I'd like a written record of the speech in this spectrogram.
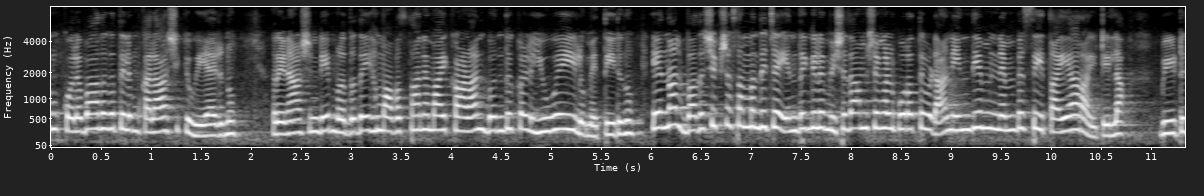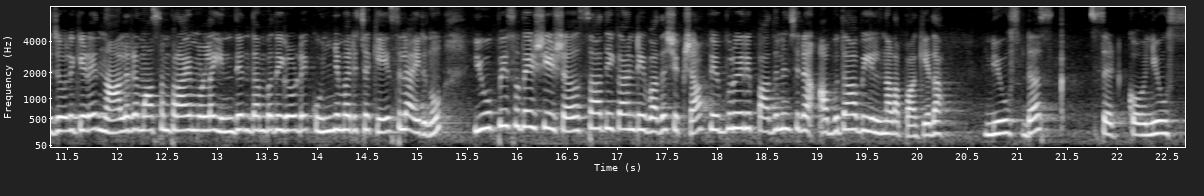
കയ്യാങ്കളിയിലും കൊലപാതകത്തിലും കലാശിക്കുകയായിരുന്നു. റിനാഷിന്റെ മൃതദേഹം അവസാനമായി കാണാൻ ബന്ധുക്കൾ യു എയിലും എത്തിയിരുന്നു. എന്നാൽ വധശിക്ഷ സംബന്ധിച്ച എന്തെങ്കിലും വിശദാംശങ്ങൾ പുറത്തുവിടാൻ ഇന്ത്യൻ എംബസി തയ്യാറായിട്ടില്ല. വീട്ടുജോലിക്കിടെ നാലര മാസം പ്രായമുള്ള ഇന്ത്യൻ ദമ്പതികളുടെ കുഞ്ഞു മരിച്ച കേസിലായിരുന്നു യു പി സ്വദേശി ഷഹസാദി ഖാന്റെ വധശിക്ഷ ഫെബ്രുവരി പതിനഞ്ചിന് അബുദാബിയിൽ നടപ്പാക്കിയത്. ന്യൂസ് ഡെസ്ക് സെഡ്കോ ന്യൂസ്.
